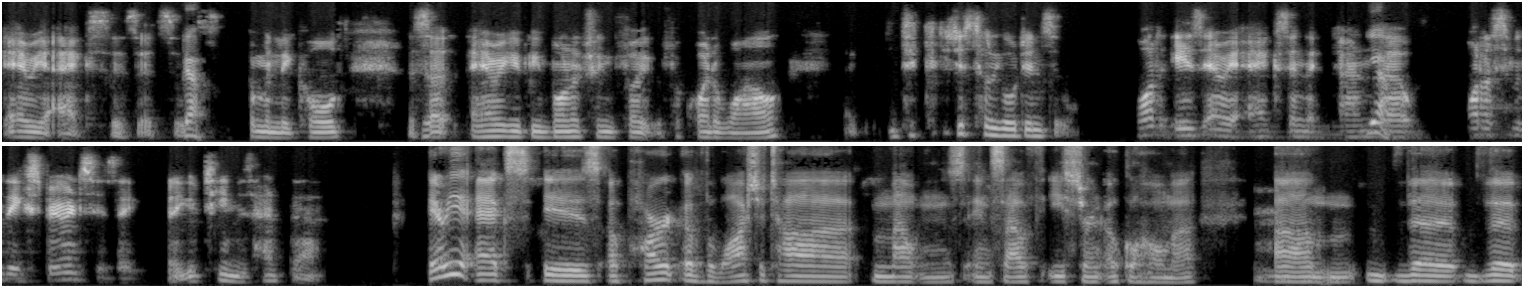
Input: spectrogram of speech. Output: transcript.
Area X. It's, it's, Yeah. it's commonly called. It's Yeah. an area you've been monitoring for, for quite a while. Could you just tell the audience what is Area X and and Yeah. uh, what are some of the experiences that, that your team has had there? Area X is a part of the Ouachita Mountains in southeastern Oklahoma. Um, the the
